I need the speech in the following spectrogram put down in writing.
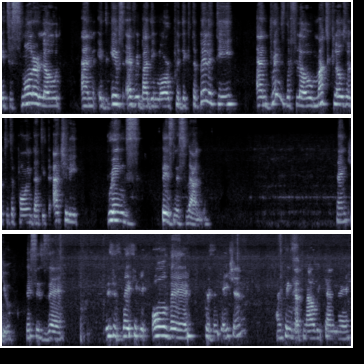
it's a smaller load, and it gives everybody more predictability and brings the flow much closer to the point that it actually brings business value. Thank you. This is the this is basically all the presentation. I think that now we can uh,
